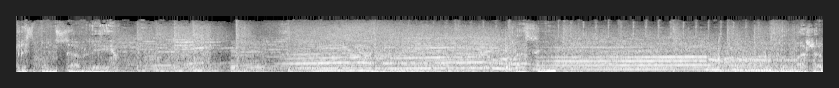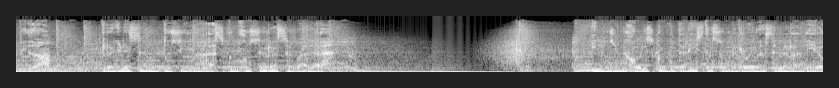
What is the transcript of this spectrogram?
responsable. ¿Así? O más rápido. Regresa Autos y más con José Razabala y los mejores comentaristas sobre ruedas de la radio.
